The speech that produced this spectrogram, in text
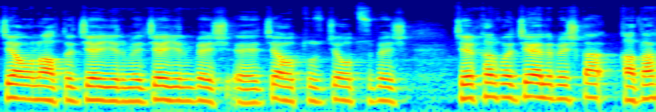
C16, C20, C25, e, C30, C35, C40 ve C55 ka- kadar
